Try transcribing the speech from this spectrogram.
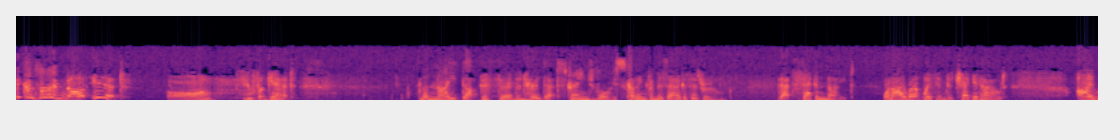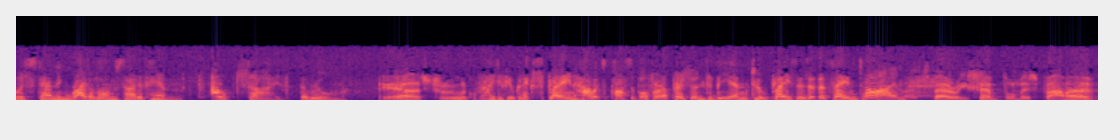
Because I'm not it. Oh? You forget. The night Dr. Thurman heard that strange voice coming from Miss Agatha's room, that second night, when I went with him to check it out, I was standing right alongside of him, outside the room. Yeah, that's true. All right, if you can explain how it's possible for a person to be in two places at the same oh, time. That's very simple, Miss Palmer.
